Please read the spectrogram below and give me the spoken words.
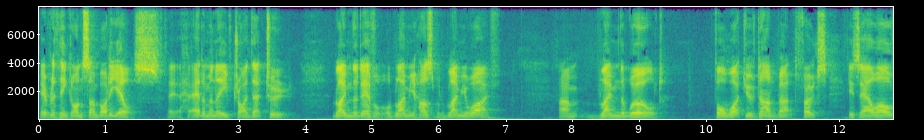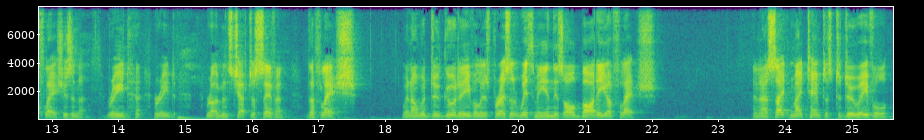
everything on somebody else. Adam and Eve tried that too blame the devil, or blame your husband, or blame your wife, um, blame the world for what you've done. But, folks, it's our old flesh, isn't it? Read, read Romans chapter 7 the flesh. When I would do good, evil is present with me in this old body of flesh. And now Satan may tempt us to do evil,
